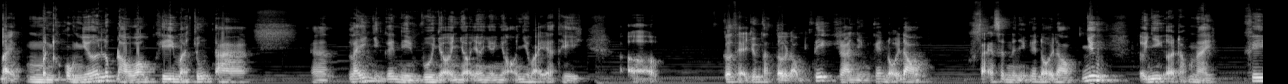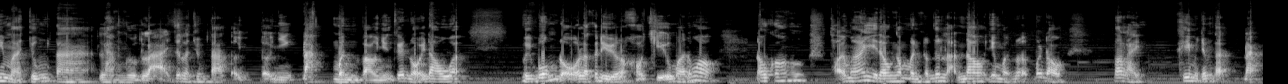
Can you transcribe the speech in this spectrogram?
bạn mình có còn nhớ lúc đầu không? Khi mà chúng ta à, lấy những cái niềm vui nhỏ nhỏ nhỏ nhỏ nhỏ như vậy á, thì ở uh, cơ thể chúng ta tự động tiết ra những cái nỗi đau sản sinh ra những cái nỗi đau. Nhưng tự nhiên ở trong này khi mà chúng ta làm ngược lại tức là chúng ta tự tự nhiên đặt mình vào những cái nỗi đau á 14 độ là cái điều đó khó chịu mà đúng không? Đâu có thoải mái gì đâu ngâm mình trong tủ lạnh đâu. Nhưng mà nó bắt đầu nó lại khi mà chúng ta đặt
